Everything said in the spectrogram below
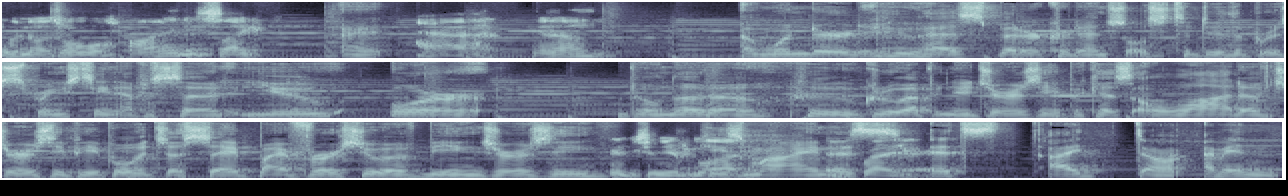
Who knows what we'll find? It's like All right. ah, you know. I wondered who has better credentials to do the Bruce Springsteen episode, you or Bill Noto, who grew up in New Jersey, because a lot of Jersey people would just say, by virtue of being Jersey, It's in your blood. he's mine. It's, Right. it's I don't. I mean,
